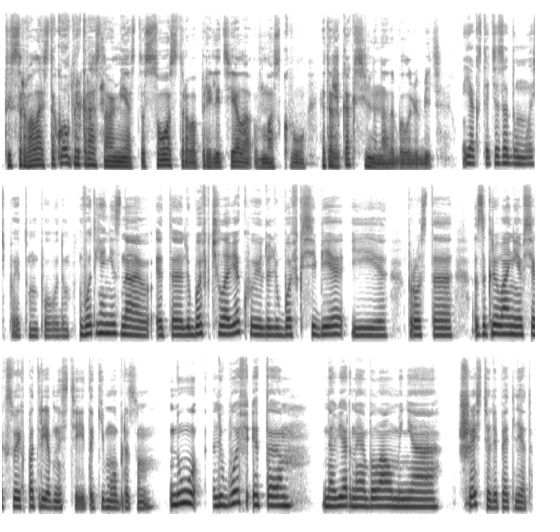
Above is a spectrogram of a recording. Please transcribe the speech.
ты сорвалась с такого прекрасного места, с острова прилетела в Москву? Это же как сильно надо было любить? Я, кстати, задумалась по этому поводу. Вот я не знаю, это любовь к человеку или любовь к себе и просто закрывание всех своих потребностей таким образом. Ну, любовь это, наверное, была у меня 6 или 5 лет.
